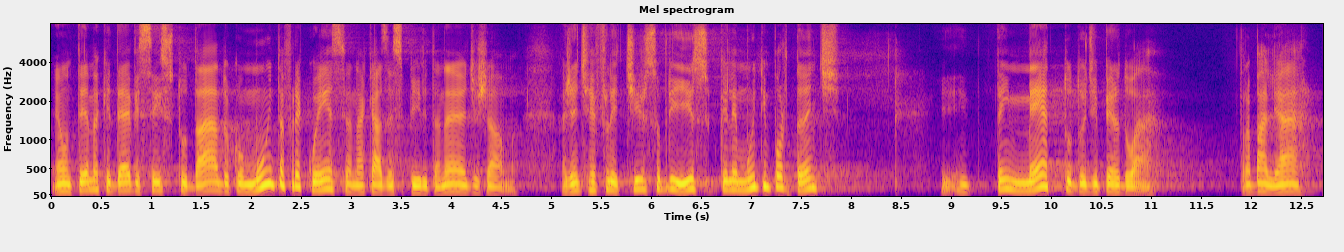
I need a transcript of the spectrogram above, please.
é um tema que deve ser estudado com muita frequência na casa espírita, né, Djalma? A gente refletir sobre isso, porque ele é muito importante. tem método de perdoar, trabalhar,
